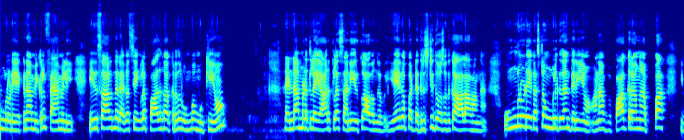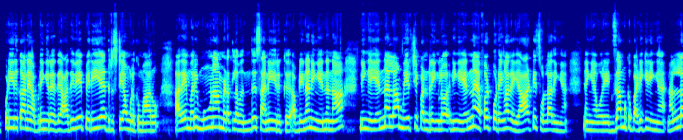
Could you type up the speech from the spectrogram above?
உங்களுடைய எக்கனாமிக்கல் ஃபேமிலி இது சார்ந்த ரகசியங்களை பாதுகாக்கிறது ரொம்ப முக்கியம். ரெண்டாம் இடத்துல யாருக்கெல்லாம் சனி இருக்கோ அவங்க ஏகப்பட்ட திருஷ்டி தோஷத்துக்கு ஆளாவாங்க. உங்களுடைய கஷ்டம் உங்களுக்கு தான் தெரியும். ஆனால் பார்க்குறவங்க அப்பா இப்படி இருக்கானே அப்படிங்கிறது அதுவே பெரிய திருஷ்டியாக உங்களுக்கு மாறும். அதே மாதிரி மூணாம் இடத்துல வந்து சனி இருக்குது அப்படின்னா நீங்கள் என்னென்னா நீங்கள் என்னெல்லாம் முயற்சி பண்ணுறீங்களோ நீங்கள் என்ன எஃபர்ட் போடுறீங்களோ அதை யார்ட்டையும் சொல்லாதீங்க. நீங்கள் ஒரு எக்ஸாமுக்கு படிக்கிறீங்க நல்லா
